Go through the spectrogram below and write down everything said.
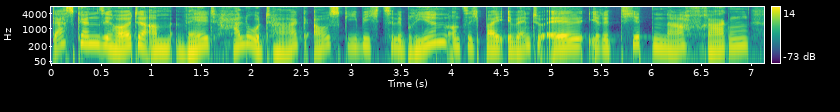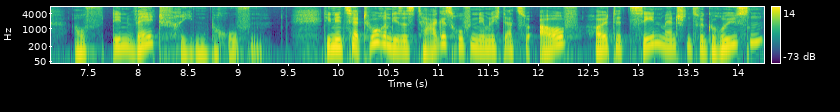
Das können Sie heute am Welt-Hallo-Tag ausgiebig zelebrieren und sich bei eventuell irritierten Nachfragen auf den Weltfrieden berufen. Die Initiatoren dieses Tages rufen nämlich dazu auf, heute zehn Menschen zu grüßen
